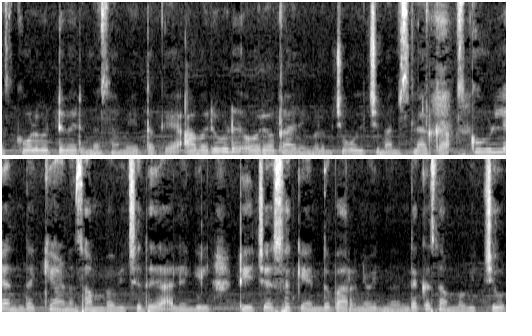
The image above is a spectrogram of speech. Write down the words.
സ്കൂൾ വിട്ട് വരുന്ന സമയത്തൊക്കെ അവരോട് ഓരോ കാര്യങ്ങളും ചോദിച്ച് മനസ്സിലാക്കുക. സ്കൂളിൽ എന്തൊക്കെയാണ് സംഭവിച്ചത്? അല്ലെങ്കിൽ ടീച്ചേഴ്സൊക്കെ എന്ത് പറഞ്ഞു ഇരുന്നു എന്തൊക്കെ സംഭവിച്ചു?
